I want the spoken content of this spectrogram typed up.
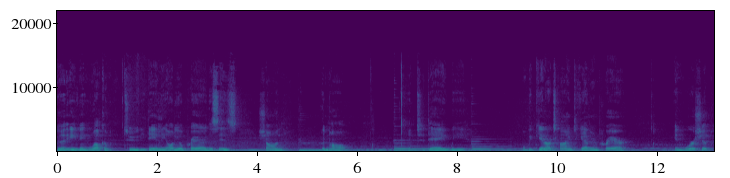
Good evening. Welcome to the daily audio prayer. This is Sean Udenhall, and today we will begin our time together in prayer, in worship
